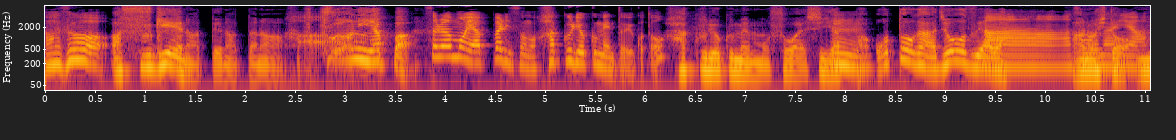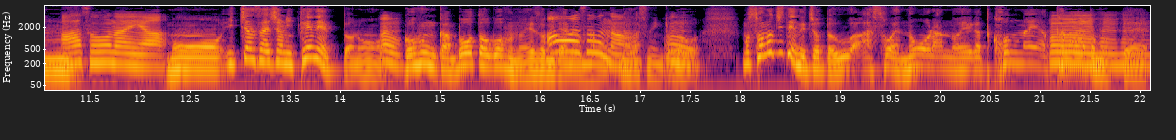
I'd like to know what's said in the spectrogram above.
あ、そう。あ、すげえなってなったな。はあ。普通にやっぱ、それはもうやっぱりその迫力面ということ？迫力面もそうやし、やっぱ音が上手やわ。ああ、あの人。そうなんああ、そうなんや。もう、いっちゃん最初にテネットのうん。5分間、冒頭5分の映像みたいあなのを流すねんけど、うん。もうその時点でちょっと、うわ、そうや、ノーランの映画ってこんなんやったなと思って、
